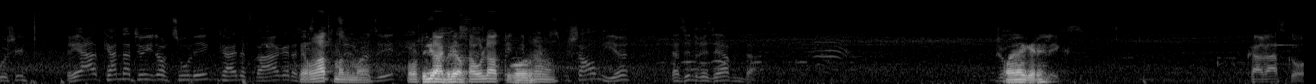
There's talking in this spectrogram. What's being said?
Buschi? Real kann natürlich noch zulegen, keine Frage. Das ist onu nicht atmadım abi. Ortada Biliyorum, herkes biliyorum. savulu attıydı Doğru. ama. Schaum hier, da sind Reserven da. Oyna geri. Felix. Carrasco.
